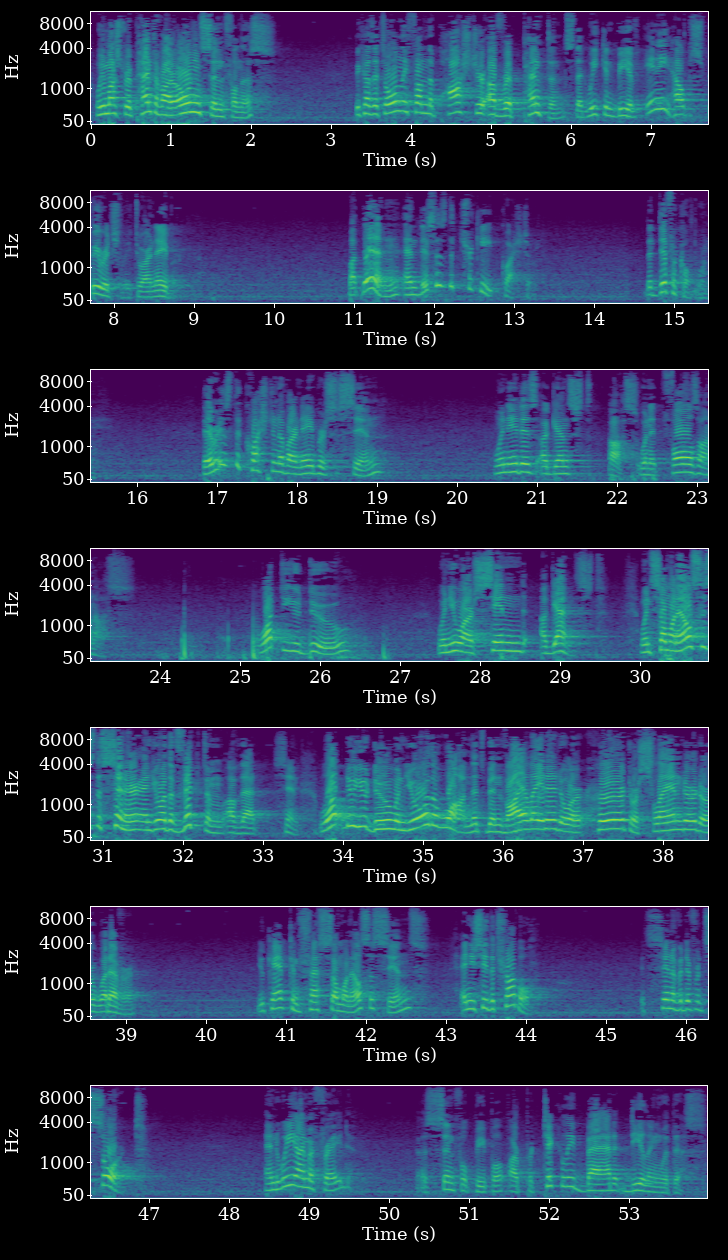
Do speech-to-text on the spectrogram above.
We must repent of our own sinfulness because it's only from the posture of repentance that we can be of any help spiritually to our neighbor. But then, and this is the tricky question, the difficult one, there is the question of our neighbor's sin when it is against us, when it falls on us. What do you do when you are sinned against? When someone else is the sinner and you're the victim of that sin? What do you do when you're the one that's been violated or hurt or slandered or whatever? You can't confess someone else's sins. And you see the trouble. It's sin of a different sort. And we, I'm afraid, as sinful people, are particularly bad at dealing with this.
